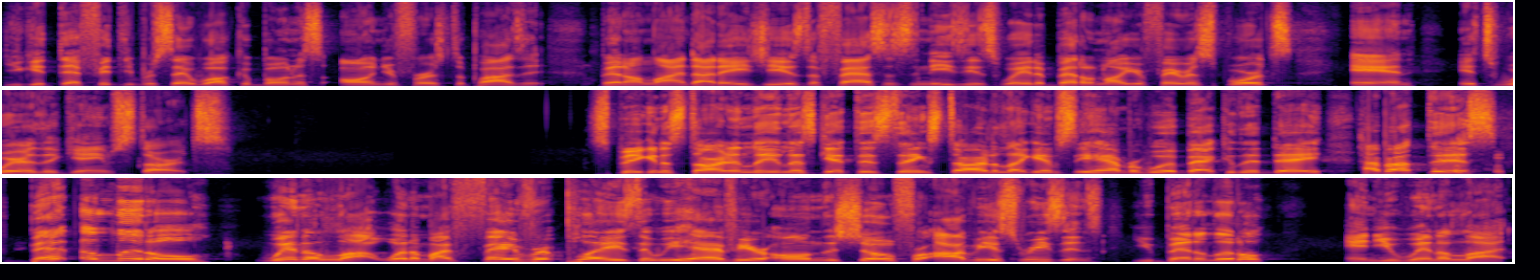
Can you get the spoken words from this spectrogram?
You get that 50% welcome bonus on your first deposit. BetOnline.ag is the fastest and easiest way to bet on all your favorite sports, and it's where the game starts. Speaking of starting, Lee, let's get this thing started like MC Hammer would back in the day. How about this? bet a little, win a lot. One of my favorite plays that we have here on the show for obvious reasons. You bet a little and you win a lot.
